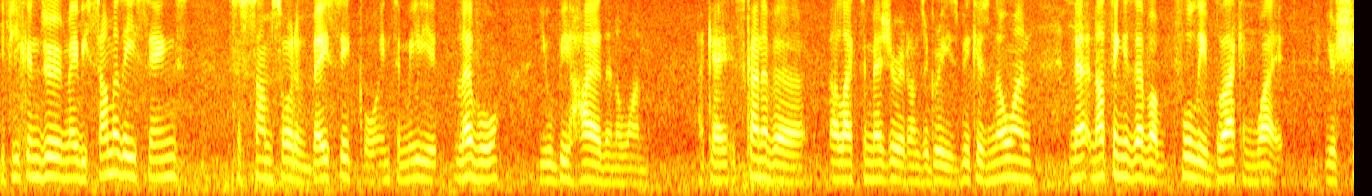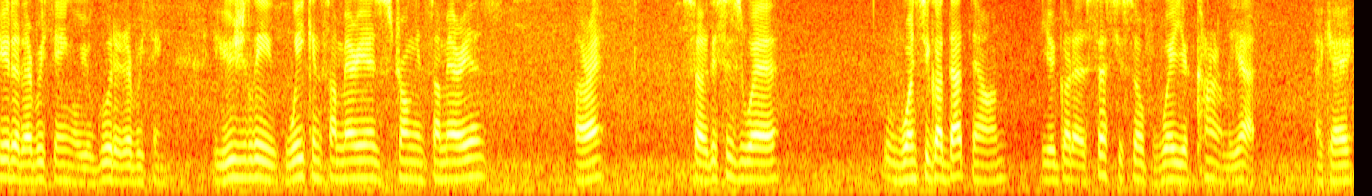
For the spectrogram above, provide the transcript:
If you can do maybe some of these things to some sort of basic or intermediate level, you'll be higher than a one. Okay. It's kind of a, I like to measure it on degrees because no one, no, nothing is ever fully black and white. You're shit at everything or you're good at everything. You're usually weak in some areas, strong in some areas. All right. So this is where, once you got that down, you've got to assess yourself where you're currently at. Okay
